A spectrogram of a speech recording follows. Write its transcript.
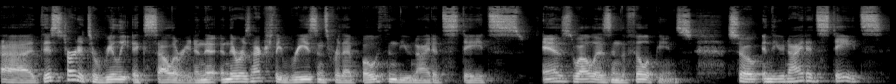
uh, this started to really accelerate. And, and there was actually reasons for that, both in the United States as well as in the Philippines. So in the United States,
